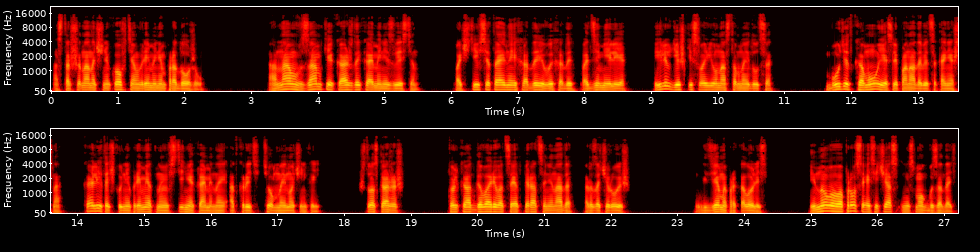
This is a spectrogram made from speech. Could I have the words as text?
А старшина Ночников тем временем продолжил. А нам в замке каждый камень известен. Почти все тайные ходы и выходы, подземелья. И людишки свои у нас там найдутся. Будет кому, если понадобится, конечно, калиточку неприметную в стене каменной открыть темной ноченькой. Что скажешь? Только отговариваться и отпираться не надо, разочаруешь. Где мы прокололись? Иного вопроса я сейчас не смог бы задать.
